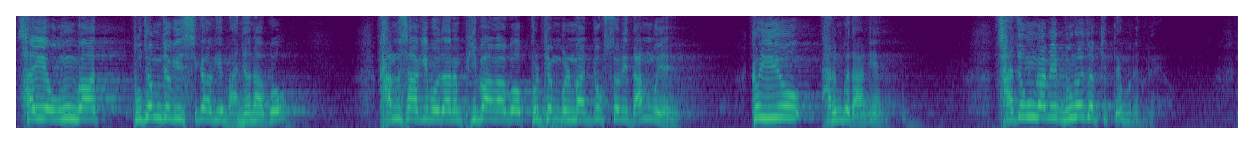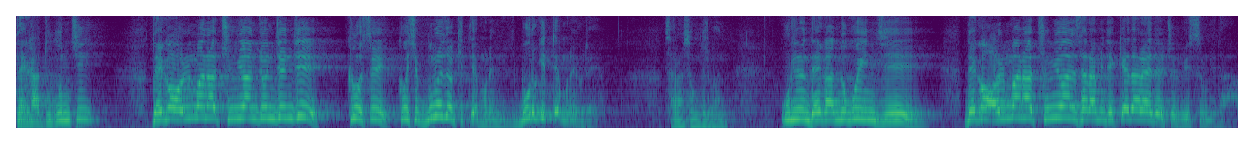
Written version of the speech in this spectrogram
사이에 온갖 부정적인 시각이 만연하고 감사하기보다는 비방하고 불평불만 욕설이 난무해요. 그 이유 다른 것 아니에요. 자존감이 무너졌기 때문에 그래요. 내가 누군지, 내가 얼마나 중요한 존재인지 그것을 그것이 무너졌기 때문에 모르기 때문에 그래요. 사랑 여러분, 우리는 내가 누구인지, 내가 얼마나 중요한 사람인지 깨달아야 될 줄 믿습니다.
